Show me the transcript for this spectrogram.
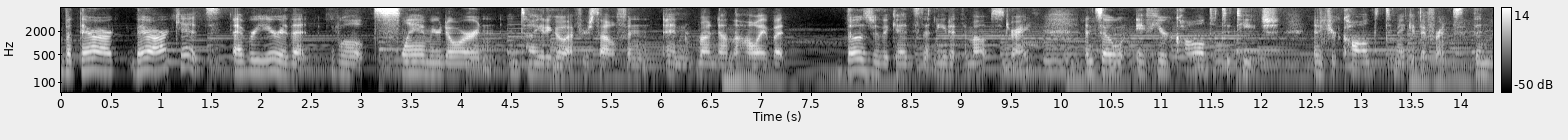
but there are there are kids every year that will slam your door and, and tell you to go f yourself and and run down the hallway. But those are the kids that need it the most, right? And so if you're called to teach and if you're called to make a difference, then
